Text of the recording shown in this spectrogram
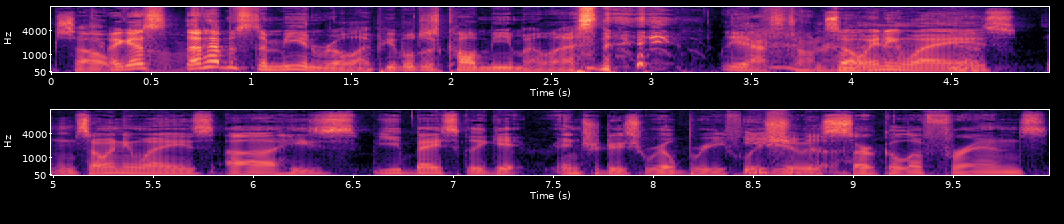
So I guess that happens to me in real life. People just call me my last name. Yeah, Stoner. So, anyways, mm, so anyways, uh, he's you basically get introduced real briefly to Ishida. his circle of friends,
